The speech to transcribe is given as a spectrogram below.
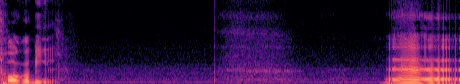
tog og bil. Uh,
